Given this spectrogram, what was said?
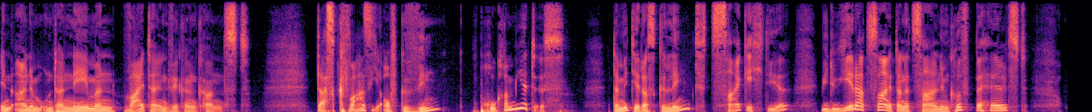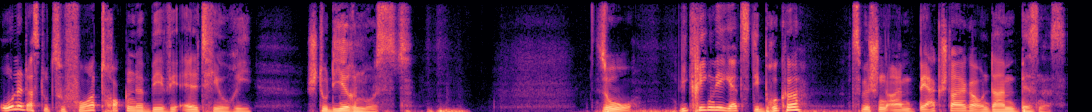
in einem Unternehmen weiterentwickeln kannst, das quasi auf Gewinn programmiert ist. Damit dir das gelingt, zeige ich dir, wie du jederzeit deine Zahlen im Griff behältst, ohne dass du zuvor trockene BWL-Theorie studieren musst. So, wie kriegen wir jetzt die Brücke zwischen einem Bergsteiger und deinem Business?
